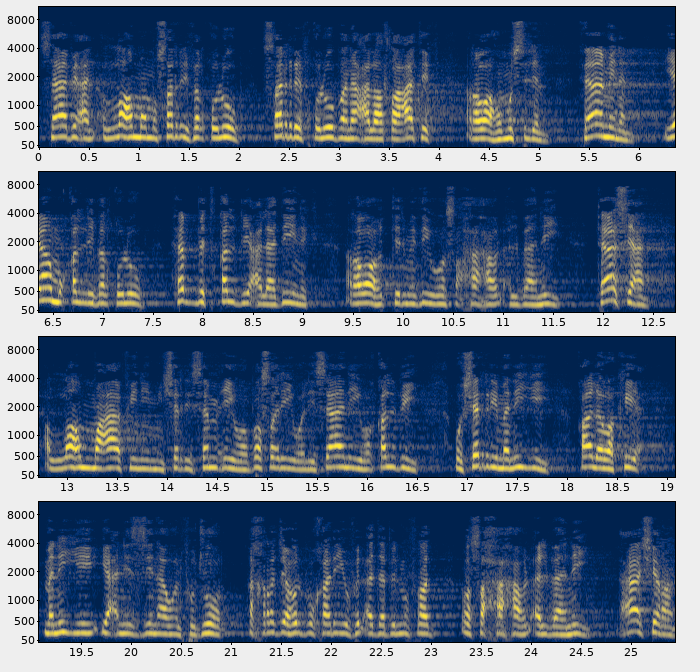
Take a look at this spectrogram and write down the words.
سابعا اللهم مصرف القلوب صرف قلوبنا على طاعتك. رواه مسلم. ثامنا يا مقلب القلوب ثبت قلبي على دينك. رواه الترمذي وصححه الألباني. تاسعا اللهم عافني من شر سمعي وبصري ولساني وقلبي وشر منيي. قال وكيع مني يعني الزنا والفجور. أخرجه البخاري في الأدب المفرد وصححه الألباني. عاشرا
